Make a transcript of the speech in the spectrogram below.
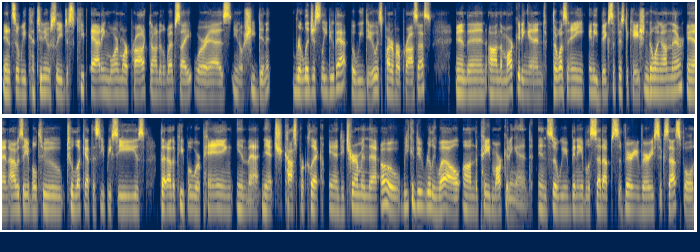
And so we continuously just keep adding more and more product onto the website. Whereas, you know, she didn't religiously do that, but we do. It's part of our process. And then on the marketing end, there wasn't any any big sophistication going on there. And I was able to to look at the CPCs, that other people were paying in that niche cost per click and determine that oh we could do really well on the paid marketing end and so we've been able to set up very very successful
